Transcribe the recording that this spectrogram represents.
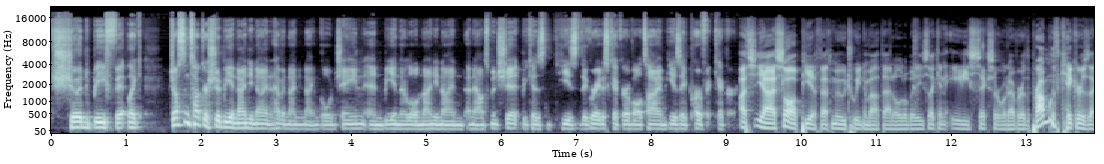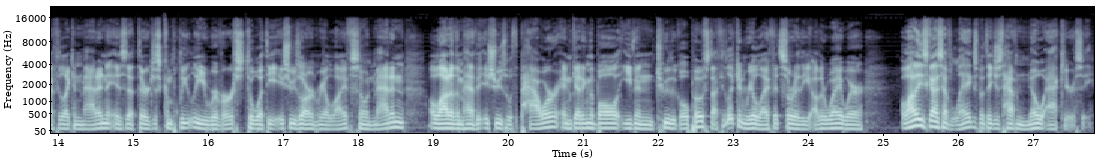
should be fit. Like Justin Tucker should be a 99 and have a 99 gold chain and be in their little 99 announcement shit because he's the greatest kicker of all time. He is a perfect kicker. I, yeah, I saw a PFF Moo tweeting about that a little bit. He's like an 86 or whatever. The problem with kickers, I feel like in Madden, is that they're just completely reversed to what the issues are in real life. So in Madden, a lot of them have issues with power and getting the ball even to the goalpost. I feel like in real life, it's sort of the other way where a lot of these guys have legs, but they just have no accuracy.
